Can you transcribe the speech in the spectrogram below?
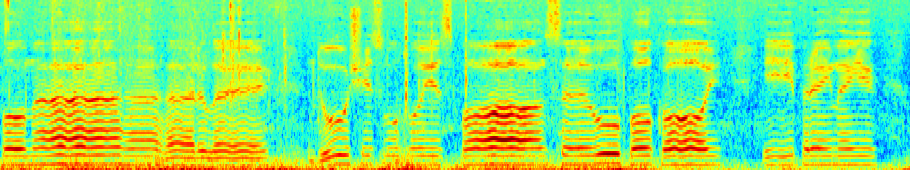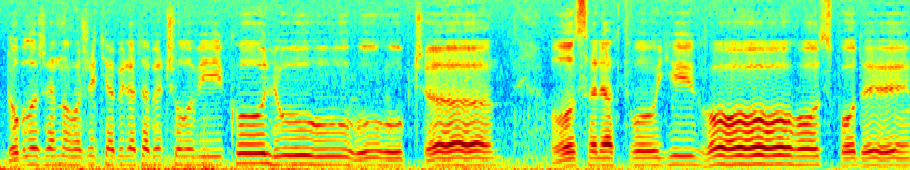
померли, душі слух твої спаси у покой і прийми їх до блаженного життя біля тебе, чоловіко любче, оселях твоїх, Господи,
